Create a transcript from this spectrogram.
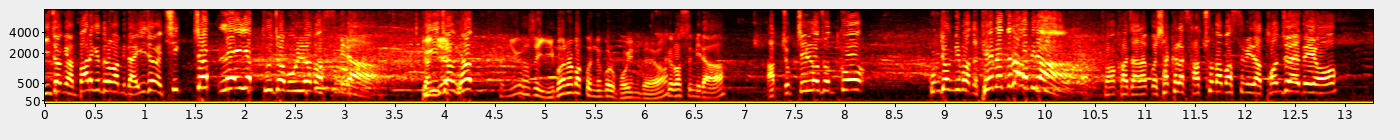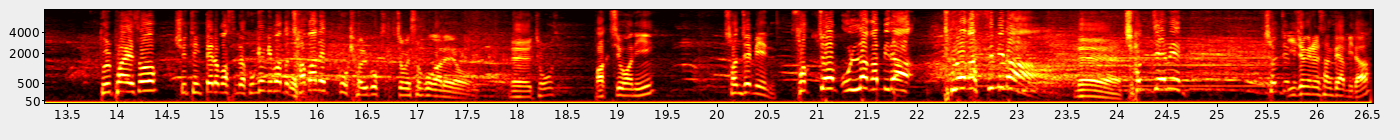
이정현 빠르게 들어갑니다. 이정현 직접 레이업 두 점 올려놨습니다. 이정현 변준영 선수 2번을 받고 있는 걸로 보이는데요. 그렇습니다. 앞쪽 찔러줬고 공격 리바운드 대면 들어갑니다. 정확하지 않았고 shot clock 4초 남았습니다. 던져야 돼요. 돌파해서 슈팅 때려봤습니다. 공격 리바운드 잡아냈고 결국 득점에 성공하네요. 네, 조 박지원이 천재민 석점 올라갑니다. 들어갔습니다. 네. 천재민 천재 이정현을 상대합니다.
